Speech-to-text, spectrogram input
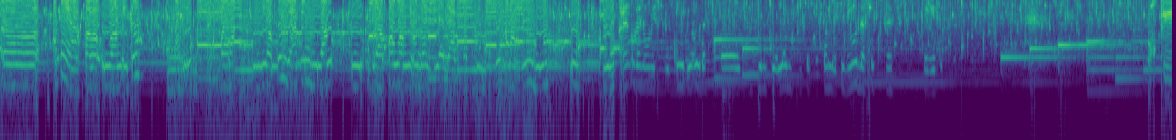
eh, apa ya kalau uang itu barang dia pun nggak akan bilang berapa uang yang udah dia dapat. Tapi orang bilang "Eh, dia keren udah nulis buku dia udah eh, bikin film gitu kan itu dia udah sukses kayak gitu oke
